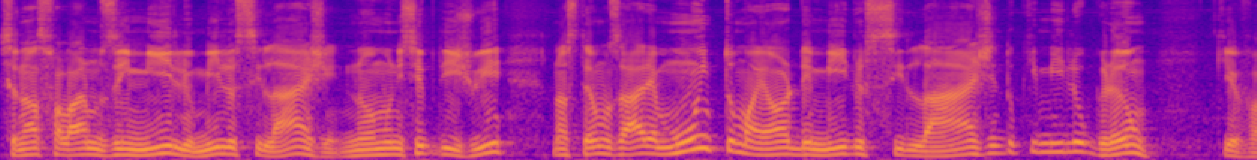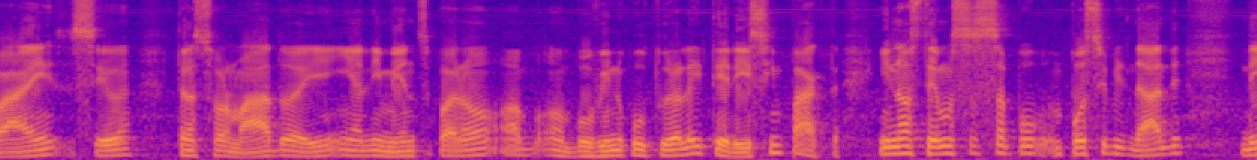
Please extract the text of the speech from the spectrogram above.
Se nós falarmos em milho, milho silagem, no município de Juí, nós temos área muito maior de milho silagem do que milho grão que vai ser transformado aí em alimentos para a, bovinocultura leiteira. Isso impacta. E nós temos essa possibilidade de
